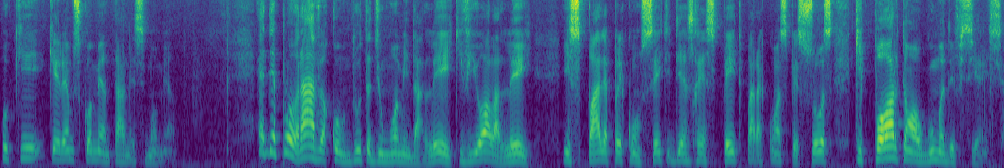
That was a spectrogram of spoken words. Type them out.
o que queremos comentar nesse momento. É deplorável a conduta de um homem da lei que viola a lei espalha preconceito e desrespeito para com as pessoas que portam alguma deficiência.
